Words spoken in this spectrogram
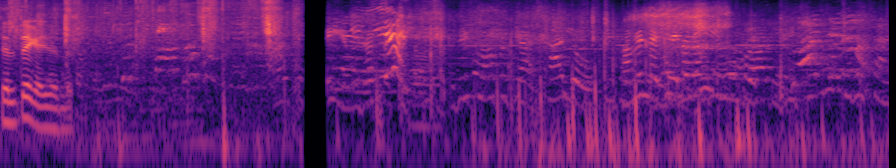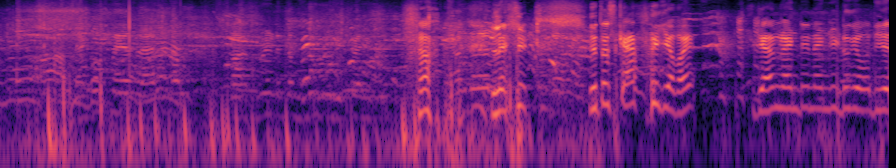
चलते गए अंदर। Legit. ये तो स्कैम हो गया भाई। स्कैम 1992 के बाद ये।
